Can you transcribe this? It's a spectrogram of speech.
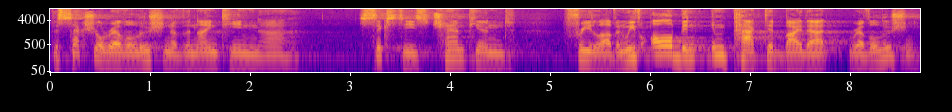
The sexual revolution of the 1960s uh, championed free love, and we've all been impacted by that revolution.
